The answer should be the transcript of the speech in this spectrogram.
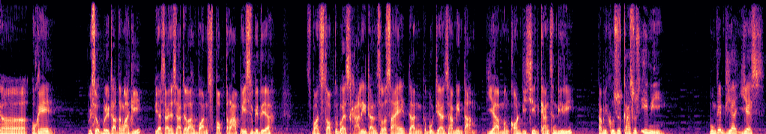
uh, oke, okay, besok boleh datang lagi. Biasanya saya adalah one stop terapis begitu ya. One stop itu baik sekali dan selesai dan kemudian saya minta dia mengkondisikan sendiri. Tapi khusus kasus ini, mungkin dia yes,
